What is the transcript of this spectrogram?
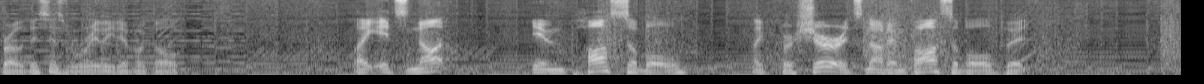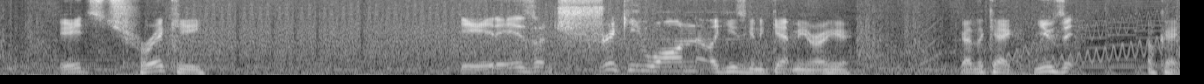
Bro, this is really difficult. Like, it's not impossible. Like, for sure it's not impossible, but... It's tricky. It is a tricky one. Like, he's gonna get me right here. Grab the keg. Use it. Okay.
